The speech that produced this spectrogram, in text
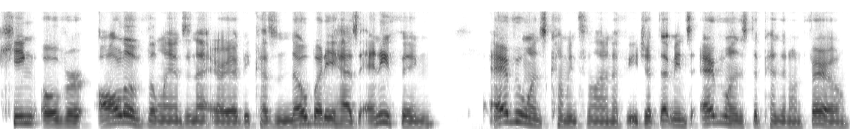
king over all of the lands in that area because nobody has anything everyone's coming to the land of Egypt. That means everyone's dependent on Pharaoh.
